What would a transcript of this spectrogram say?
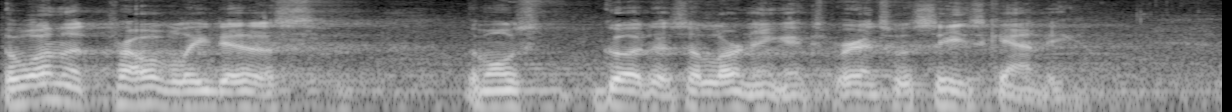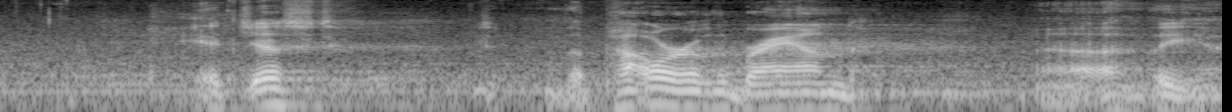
the one that probably did us the most good as a learning experience with See's Candy. It just, the power of the brand, uh, the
